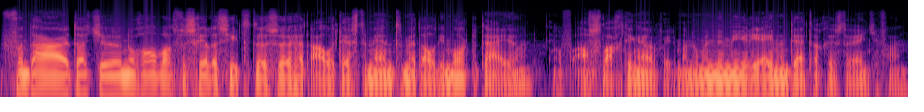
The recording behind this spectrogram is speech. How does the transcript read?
vandaar dat je nogal wat verschillen ziet tussen het Oude Testament met al die moordpartijen. Of afslachtingen, of weet je maar noemen. Numeri 31 is er eentje van.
